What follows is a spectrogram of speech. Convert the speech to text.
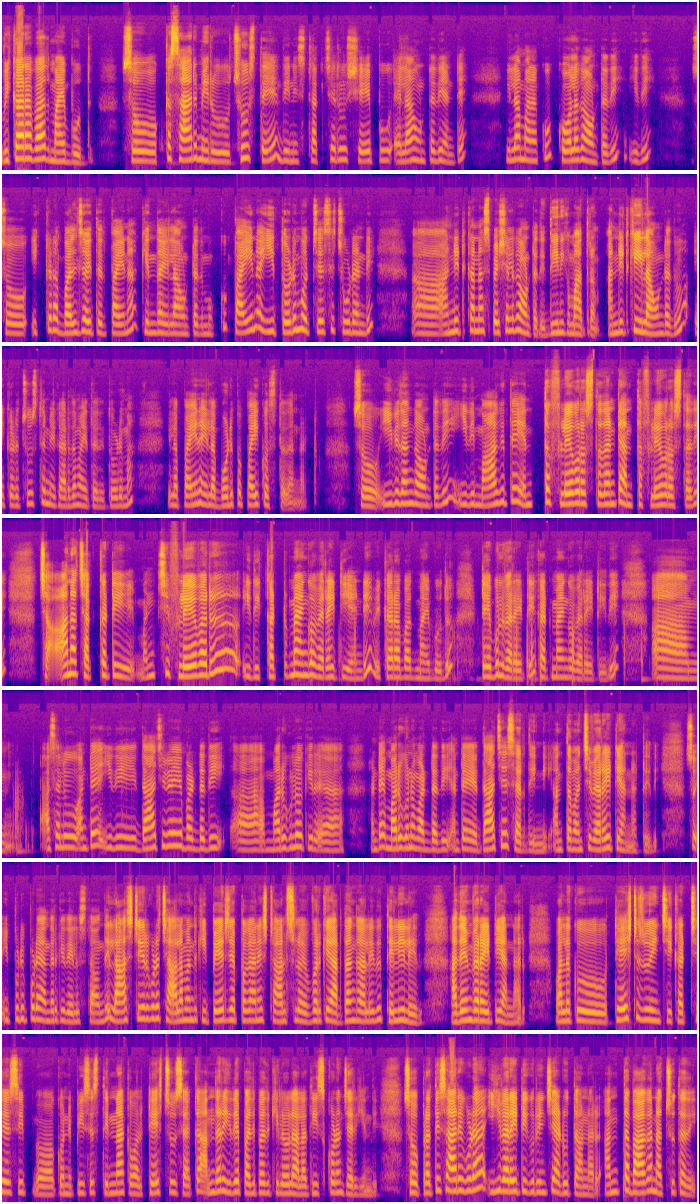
Vikarabad మైబూద్ so ఒక్కసారి మీరు చూస్తే దీని స్ట్రక్చరు షేపు ఎలా ఉంటుంది అంటే ఇలా మనకు కోలగా ఉంటుంది ఇది. సో ఇక్కడ బల్జ్ అవుతుంది పైన కింద ఇలా ఉంటుంది ముక్కు. పైన ఈ తొడుము వచ్చేసి చూడండి అన్నిటికన్నా స్పెషల్గా ఉంటుంది దీనికి మాత్రం. అన్నిటికీ ఇలా ఉండదు. ఇక్కడ చూస్తే మీకు అర్థమవుతుంది తొడిమ. ఇలా పైన ఇలా బొడిప పైకి వస్తుంది అన్నట్టు సో ఈ విధంగా ఉంటుంది. ఇది మాగితే ఎంత ఫ్లేవర్ వస్తుందంటే అంత ఫ్లేవర్ వస్తుంది. చాలా చక్కటి మంచి ఫ్లేవర్ ఇది కట్ మ్యాంగో వెరైటీ అండి. Vikarabad మైబూద్ table variety cut mango variety ఇది. అసలు అంటే ఇది దాచివేయబడ్డది మరుగులోకి అంటే మరుగున పడ్డది అంటే దాచేశారు దీన్ని. అంత మంచి వెరైటీ అన్నట్టు ఇది. సో ఇప్పుడిప్పుడే అందరికీ తెలుస్తూ ఉంది. లాస్ట్ ఇయర్ కూడా చాలామందికి ఈ పేరు చెప్పగానే స్టాల్స్లో ఎవరికీ అర్థం కాలేదు తెలియలేదు. అదేం వెరైటీ అన్నారు. వాళ్ళకు టేస్ట్ నుంచి కట్ చేసి కొన్ని పీసెస్ తిన్నాక వాళ్ళు టేస్ట్ చూశాక అందరూ ఇదే పది పది కిలోలు అలా తీసుకోవడం జరిగింది. సో ప్రతిసారి కూడా ఈ వెరైటీ గురించి అడుగుతా ఉన్నారు. అంత బాగా నచ్చుతుంది.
